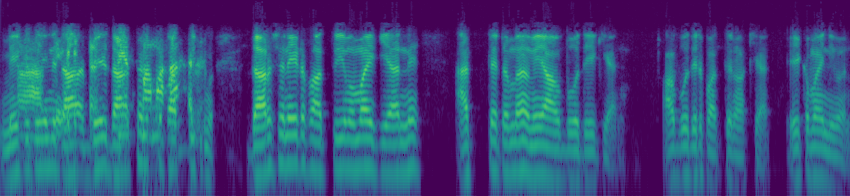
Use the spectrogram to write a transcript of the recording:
මේකේ තියෙන මේ දාර්ශනිකපත් දර්ශනයටපත් වීමමයි කියන්නේ ඇත්තටම මේ අවබෝධය කියන්නේ. අවබෝධයටපත් වෙනවා කියන්නේ. ඒකමයි නිවන.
